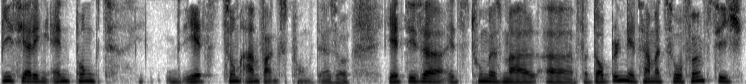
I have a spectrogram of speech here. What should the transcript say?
bisherigen Endpunkt jetzt zum Anfangspunkt. Also jetzt ist er, jetzt tun wir es mal äh, verdoppeln. Jetzt haben wir 250,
